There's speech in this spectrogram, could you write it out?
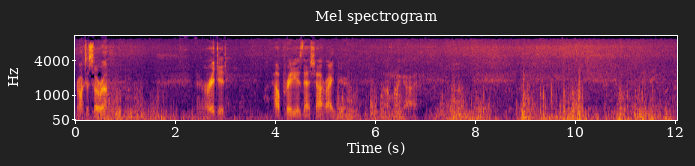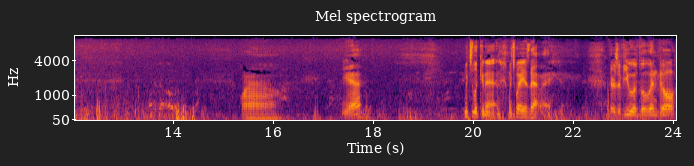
rocks are so rough and rigid. How pretty is that shot right there? Oh my God. Wow. Yeah? What you looking at? Which way is that way? There's a view of the Linville,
